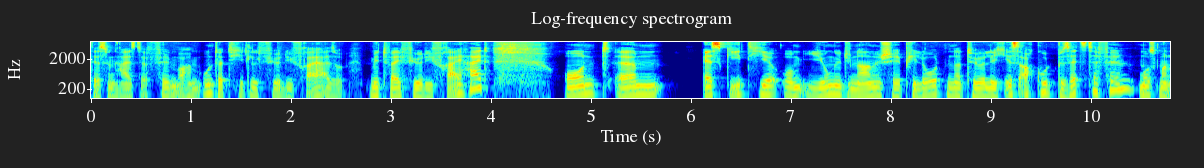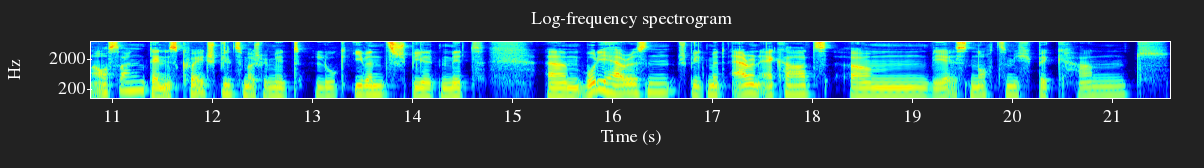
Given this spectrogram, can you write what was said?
Deswegen heißt der Film auch im Untertitel für die Freiheit, also Midway für die Freiheit. Und ähm, es geht hier um junge, dynamische Piloten natürlich. Ist auch gut besetzt, der Film, muss man auch sagen. Dennis Quaid spielt zum Beispiel mit, Luke Evans spielt mit, ähm, Woody Harrison spielt mit, Aaron Eckhart, ähm, der ist noch ziemlich bekannt.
